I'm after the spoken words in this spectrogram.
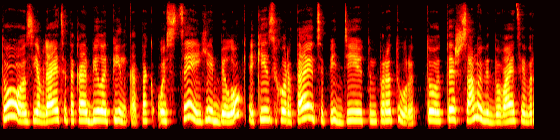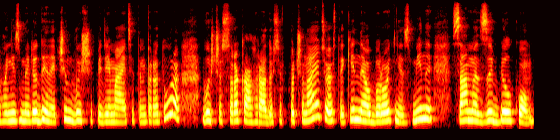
то з'являється така біла пінка. Так, ось це є білок, який згортається під дією температури. То те ж саме відбувається і в організмі людини. Чим вище підіймається температура, вище 40 градусів, починаються ось такі необоротні зміни саме з білком.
